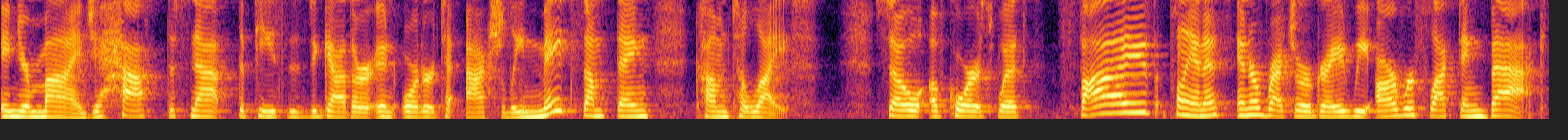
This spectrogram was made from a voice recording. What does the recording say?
in your mind. You have to snap the pieces together in order to actually make something come to life. So, of course, with five planets in a retrograde, we are reflecting back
